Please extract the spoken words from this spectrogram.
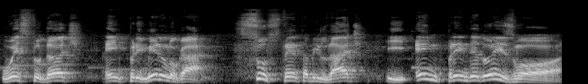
O estudante em primeiro lugar, sustentabilidade e empreendedorismo.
